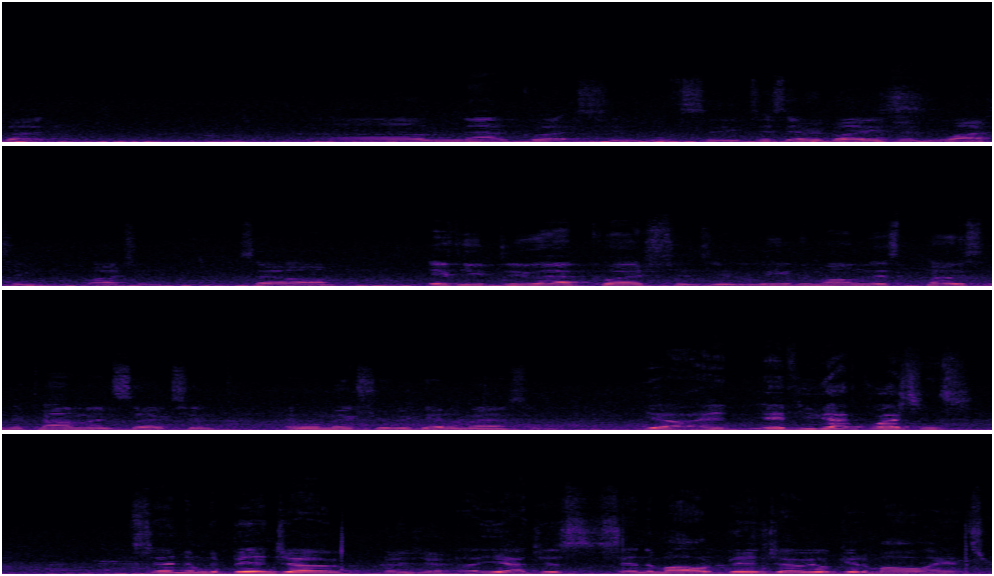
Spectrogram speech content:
but um, not questions. Let's see, just everybody says watching, watching. So um, if you do have questions, you leave them on this post in the comment section, and we'll make sure we get them answered. Yeah, and if you have questions, send them to Benjo. Benjo, Uh, yeah, just send them all to Benjo. He'll get them all answered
